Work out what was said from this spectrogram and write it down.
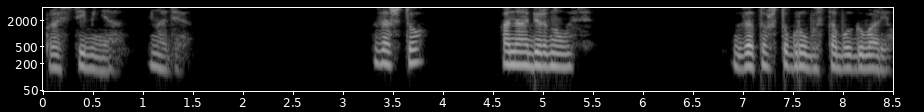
Прости меня, Надя. За что? Она обернулась. За то, что грубо с тобой говорил.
